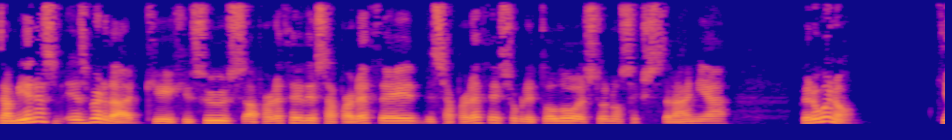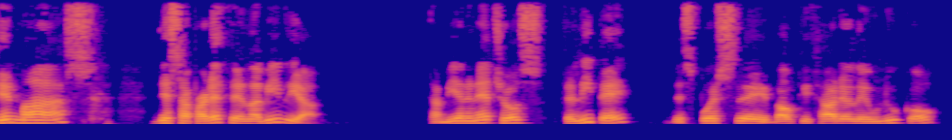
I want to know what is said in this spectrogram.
También es, verdad que Jesús aparece, desaparece, desaparece, sobre todo esto nos extraña. Pero bueno, ¿quién más desaparece en la Biblia? También en Hechos, Felipe, después de bautizar el eunuco,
